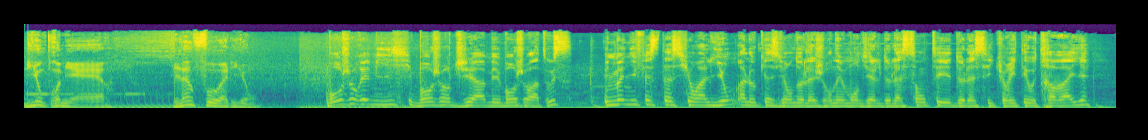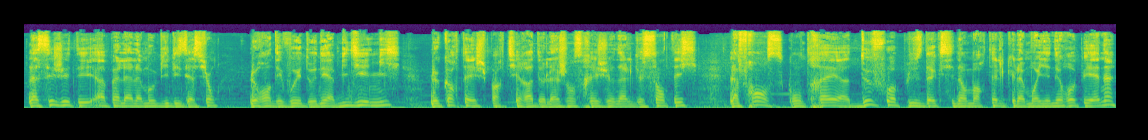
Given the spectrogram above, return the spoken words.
Lyon Première, l'info à Lyon. Bonjour Rémi, bonjour Jam et bonjour à tous. Une manifestation à Lyon à l'occasion de la journée mondiale de la santé et de la sécurité au travail. La CGT appelle à la mobilisation. Le rendez-vous est donné à midi et demi. Le cortège partira de l'Agence régionale de santé. La France compterait deux fois plus d'accidents mortels que la moyenne européenne.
